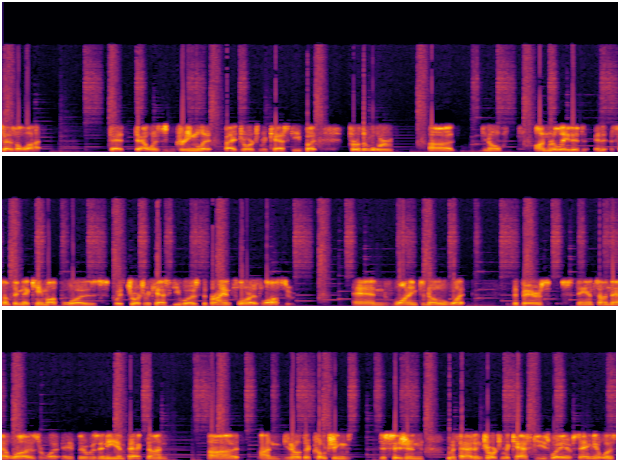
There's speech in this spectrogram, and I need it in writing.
says a lot. That that was greenlit by George McCaskey. But furthermore, uh, you know, unrelated and something that came up was with George McCaskey was the Brian Flores lawsuit, and wanting to know what the Bears' stance on that was, or what if there was any impact on uh, on you know the coaching decision with that. And George McCaskey's way of saying it was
